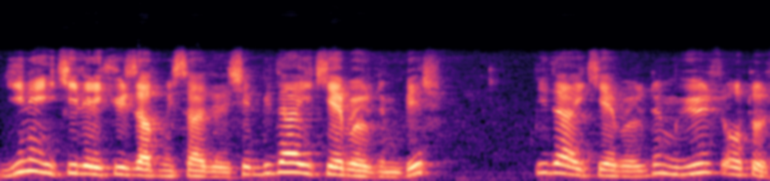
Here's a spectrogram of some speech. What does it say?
Yine 2 ile 260 sadeleşir. Bir daha 2'ye böldüm 1. Bir daha 2'ye böldüm 130.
